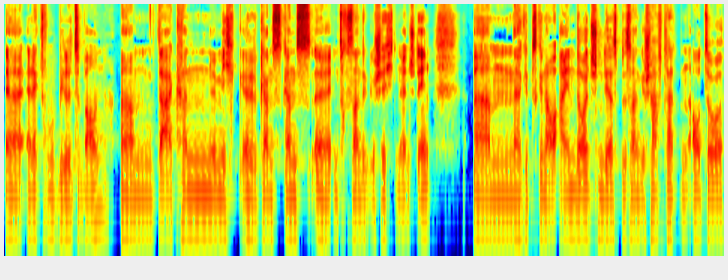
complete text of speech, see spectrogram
äh, Elektromobile zu bauen. Ähm, da kann nämlich äh, ganz, ganz äh, interessante Geschichten entstehen. Ähm, da gibt's genau einen Deutschen, der es bislang geschafft hat, ein Auto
